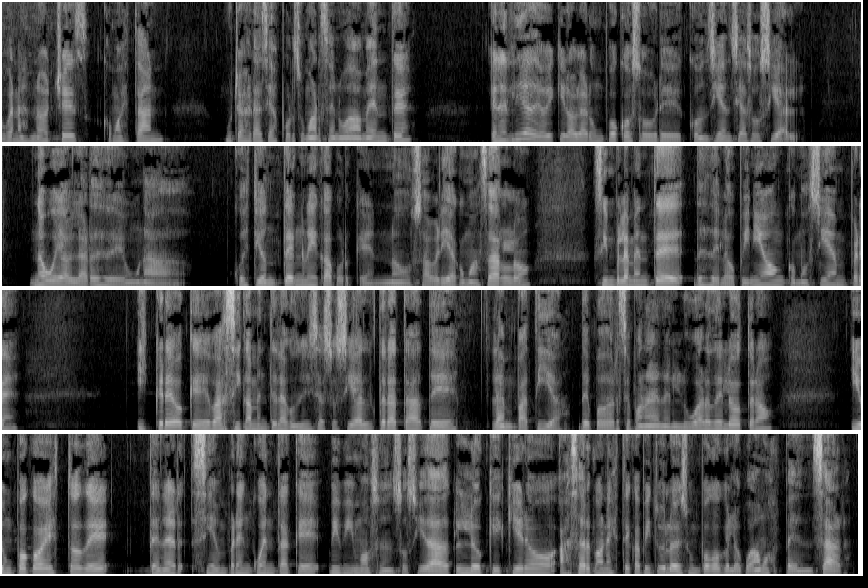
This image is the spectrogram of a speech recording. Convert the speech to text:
buenas noches, ¿cómo están? Muchas gracias por sumarse nuevamente. En el día de hoy quiero hablar un poco sobre conciencia social. No voy a hablar desde una cuestión técnica porque no sabría cómo hacerlo, simplemente desde la opinión, como siempre. Y creo que básicamente la conciencia social trata de la empatía, de poderse poner en el lugar del otro y un poco esto de tener siempre en cuenta que vivimos en sociedad. Lo que quiero hacer con este capítulo es un poco que lo podamos pensar.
